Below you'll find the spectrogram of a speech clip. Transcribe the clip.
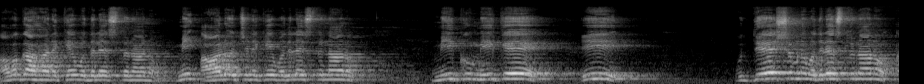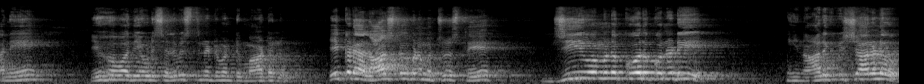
అవగాహనకే వదిలేస్తున్నాను మీ ఆలోచనకే వదిలేస్తున్నాను. మీకు మీకే ఈ ఉద్దేశమును వదిలేస్తున్నాను అని యహోవ దేవుడు సెలవిస్తున్నటువంటి మాటలు. ఇక్కడ లాస్ట్లో మనం చూస్తే జీవమును కోరుకునుడి. ఈ నాలుగు విషయాలలో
